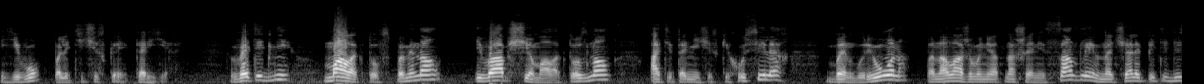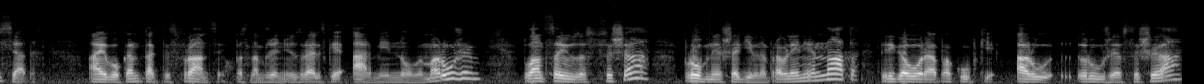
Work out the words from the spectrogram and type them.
его политической карьеры. В эти дни мало кто вспоминал и вообще мало кто знал о титанических усилиях Бен-Гуриона по налаживанию отношений с Англией в начале 50-х, а его контакты с Францией по снабжению израильской армии новым оружием, план союза с США, пробные шаги в направлении НАТО, переговоры о покупке оружия в США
